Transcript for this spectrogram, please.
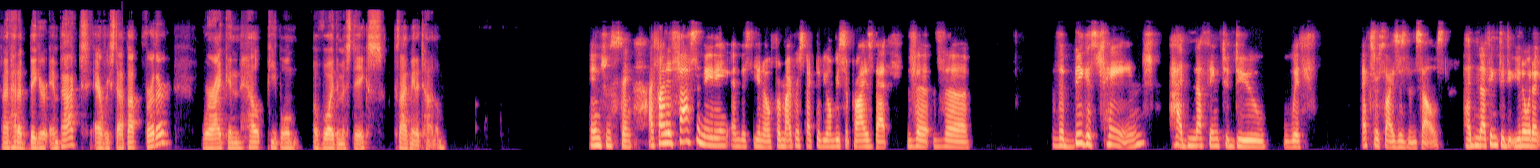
and I've had a bigger impact every step up further where I can help people avoid the mistakes because I've made a ton of them. Interesting. I find it fascinating, and this, you know, from my perspective, you won't be surprised that the the the biggest change had nothing to do with exercises themselves had nothing to do you know what I,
